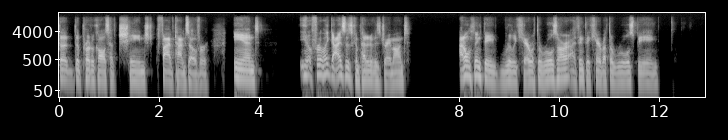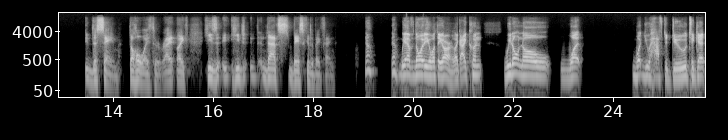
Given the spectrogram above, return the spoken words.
the the protocols have changed five times over and you know for like guys as competitive as Draymond I don't think they really care what the rules are I think they care about the rules being the same the whole way through, right? Like he's he that's basically the big thing. Yeah. Yeah. We have no idea what they are. Like I couldn't we don't know what what you have to do to get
